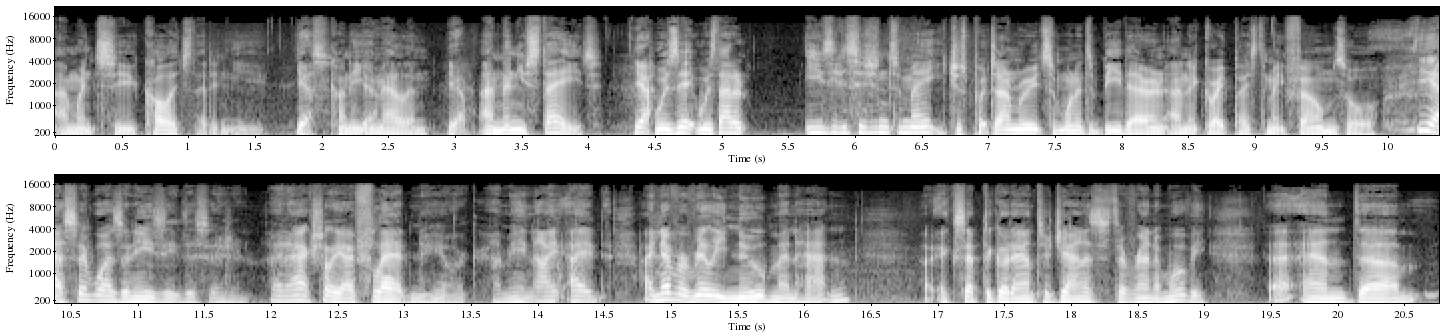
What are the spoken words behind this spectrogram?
and went to college there, didn't you? Yes, Carnegie yeah. Mellon. Yeah. And then you stayed. Yeah. Was it? Was that an easy decision to make? You just put down roots and wanted to be there and, and a great place to make films, or Yes, it was an easy decision. And actually, I fled New York. I mean, I, I, I never really knew Manhattan uh, except to go down to Janus to rent a movie. Uh, and um,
